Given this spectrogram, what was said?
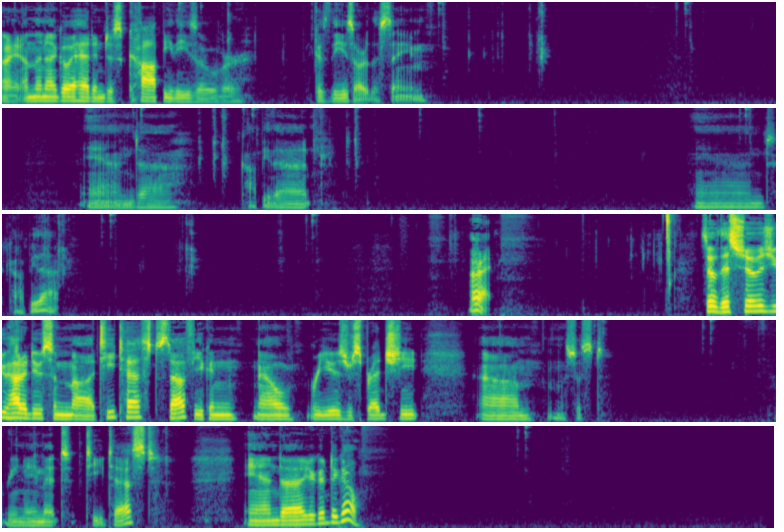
Alright, I'm going to go ahead and just copy these over because these are the same. And uh, copy that. and copy that. All right. So this shows you how to do some uh, t-test stuff. You can now reuse your spreadsheet. Um, let's just rename it t-test, and uh, you're good to go.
